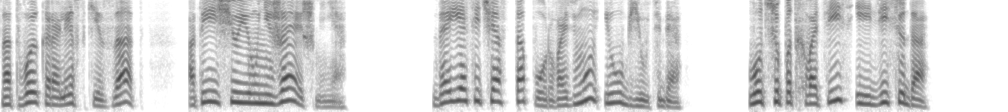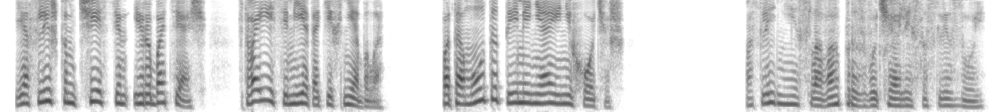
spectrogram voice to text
на твой королевский зад, а ты еще и унижаешь меня. Да я сейчас топор возьму и убью тебя. Лучше подхватись и иди сюда. Я слишком честен и работящ, в твоей семье таких не было. Потому-то ты меня и не хочешь». Последние слова прозвучали со слезой.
